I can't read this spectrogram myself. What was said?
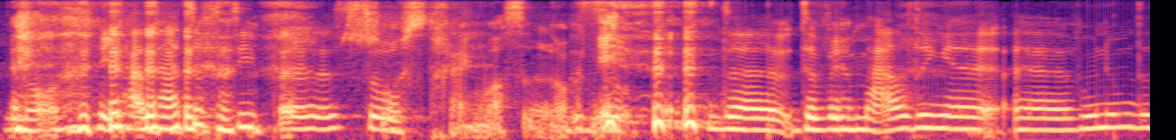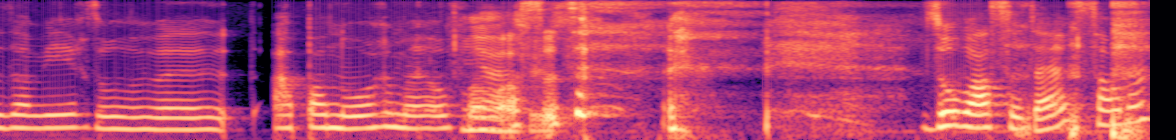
Ja, lettertype. Zo, Zo streng was het nog Zo, niet. de, de vermeldingen, eh, hoe noemde dat weer? Zo, apanormen of wat Ja, was juist. het? Zo was het, hè, Sanne?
